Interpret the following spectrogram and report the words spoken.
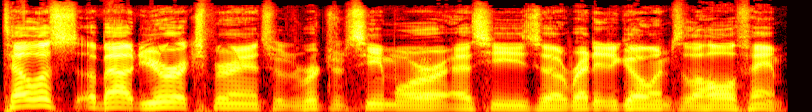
tell us about your experience with Richard Seymour as he's uh, ready to go into the Hall of Fame.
